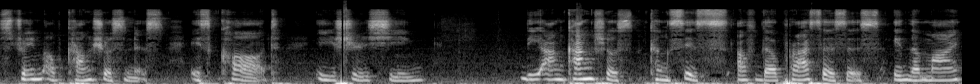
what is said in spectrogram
stream of consciousness is called 意识心. The unconscious consists of the processes in the mind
